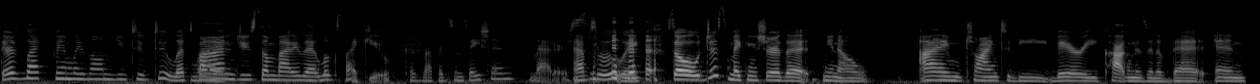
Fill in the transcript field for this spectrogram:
there's black families on YouTube too. Let's Right. find you somebody that looks like you. because representation matters. Absolutely. so just making sure that, you know, I'm trying to be very cognizant of that and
